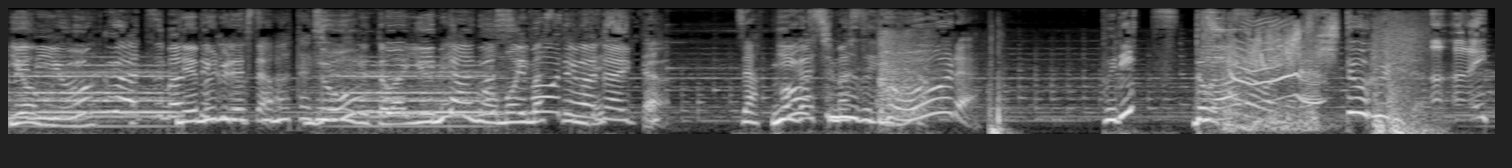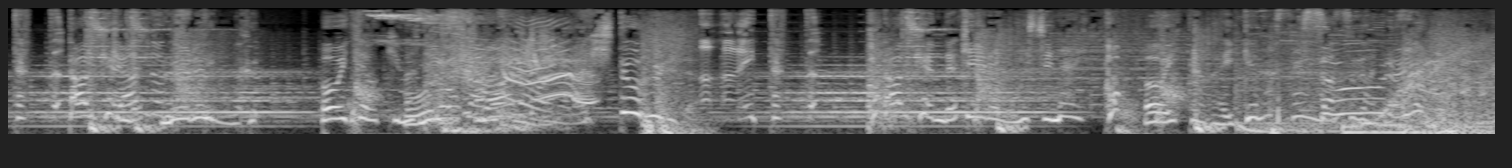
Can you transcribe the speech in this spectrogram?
ためによく集まってくれた眠りを妨げられるとは夢にも思いませんでした。ザ・逃がしませんよ。ほら。ブリッツ。わらわなら一振りだあいたった。探検ブルーク置いておきますわらわなら一振りだあいたった。探検できれいにしないと置いてはいけませんさすがに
